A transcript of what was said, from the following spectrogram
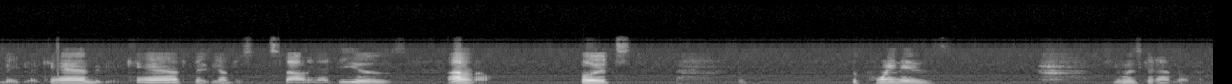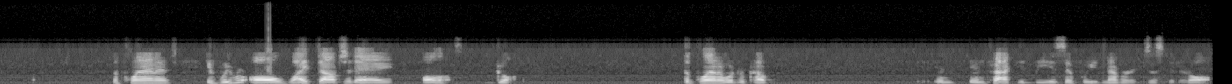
Maybe I can, maybe I can't, maybe I'm just spouting ideas. I don't know. But the point is, humans could have no The planet, if we were all wiped out today, all of us, gone. The planet would recover. In, in fact, it'd be as if we'd never existed at all.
